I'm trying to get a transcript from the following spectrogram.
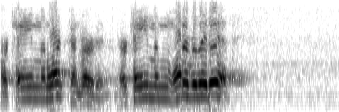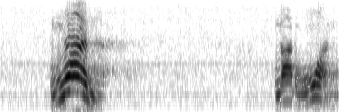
or came and weren't converted, or came and whatever they did, none not one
